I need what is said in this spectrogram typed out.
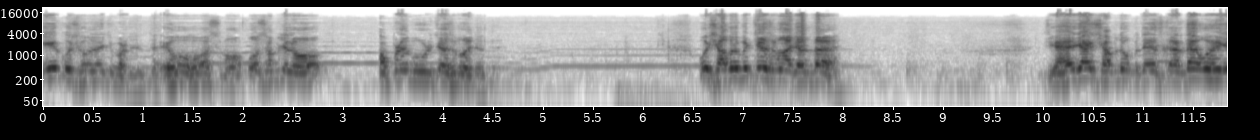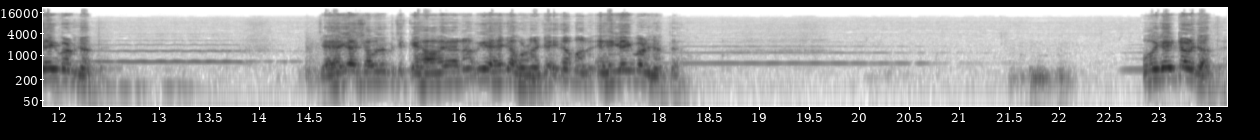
ਇਹ ਕੁਝ ਉਹਦੇ ਚ ਬਣ ਜਾਂਦਾ ਇਹੋ ਉਹ ਸਮਾ ਉਹ ਸਮਝ ਲਓ, ਆਪਣੇ ਮੂਲ ਚ ਸਮਾ ਜਾਂਦਾ ਉਹ ਸ਼ਬਦ ਵਿੱਚ ਸਮਾ ਜਾਂਦਾ ਹੈ। ਜਿਹੋ ਜਿਹਾ ਸ਼ਬਦ ਉਪਦੇਸ਼ ਕਰਦਾ, ਉਹ ਜਿਹਾ ਹੀ ਬਣ ਜਾਂਦਾ ਜਿਹੋ ਜਿਹਾ ਸ਼ਬਦ ਵਿੱਚ ਕਿਹਾ ਹੋਇਆ ਨਾ ਵੀ ਇਹੋ ਜਿਹਾ ਹੋਣਾ ਚਾਹੀਦਾ ਮਨ, ਇਹੋ ਜਿਹਾ ਹੀ ਬਣ ਜਾਂਦਾ ਉਹ ਜਿਹਾ ਹੀ ਢਲ ਜਾਂਦਾ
